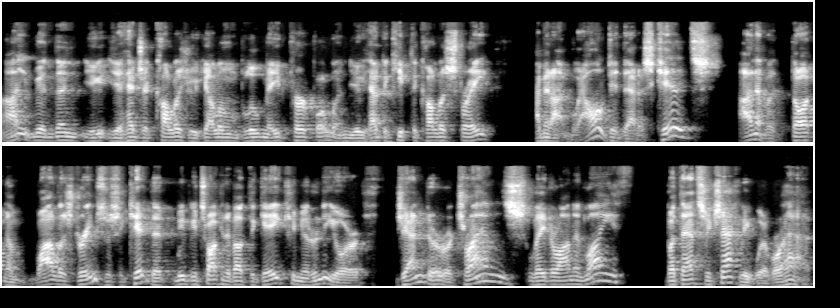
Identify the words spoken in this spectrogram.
I and then you, you had your colors, your yellow and blue made purple, and you had to keep the colors straight. I mean, I, we all did that as kids. I never thought in the wildest dreams as a kid that we'd be talking about the gay community or gender or trans later on in life. But that's exactly where we're at.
